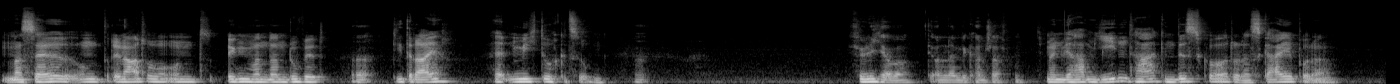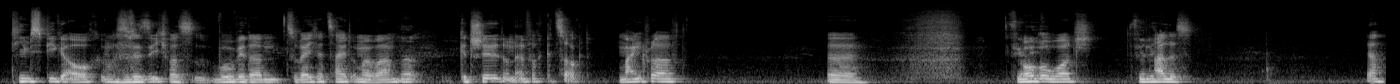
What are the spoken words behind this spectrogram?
Marcel und Renato und irgendwann dann Duvid. Ja. Die drei hätten mich durchgezogen. Fühle ich aber, die Online-Bekanntschaften. Ich meine, wir haben jeden Tag in Discord oder Skype oder Teamspeak auch, was weiß ich, was, wo wir dann zu welcher Zeit immer waren, Ja. gechillt und einfach gezockt. Minecraft, äh, Fühle ich. Overwatch, Fühl alles. Ja,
